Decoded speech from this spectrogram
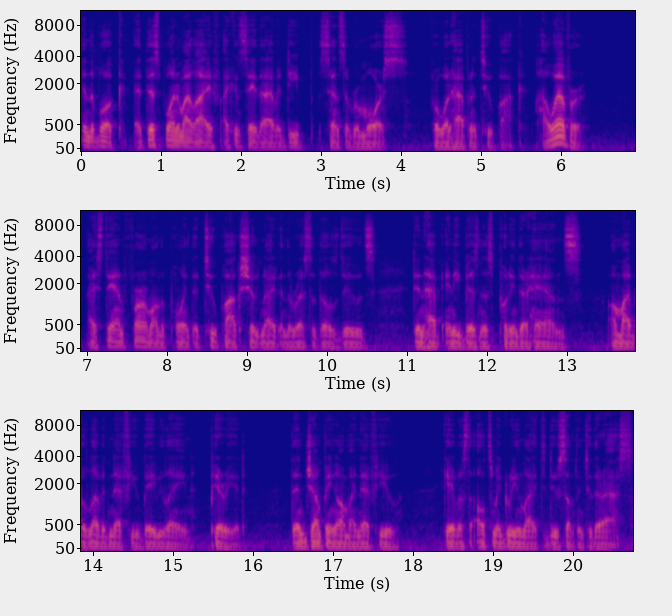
in the book, at this point in my life, I can say that I have a deep sense of remorse for what happened to Tupac. However, I stand firm on the point that Tupac, Suge Knight, and the rest of those dudes didn't have any business putting their hands on my beloved nephew, Baby Lane, period. Then jumping on my nephew gave us the ultimate green light to do something to their ass.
